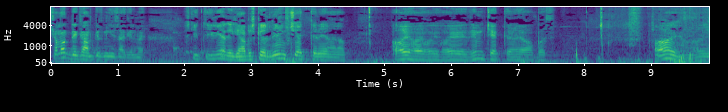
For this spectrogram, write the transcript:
चमक देखें आप कितनी है साइकिल में। इसकी तीलियाँ देखें आप, इसके रिम चेक करें यार आप। आए हाय हाय हाय रिम चेक करें आप बस। आए हाय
